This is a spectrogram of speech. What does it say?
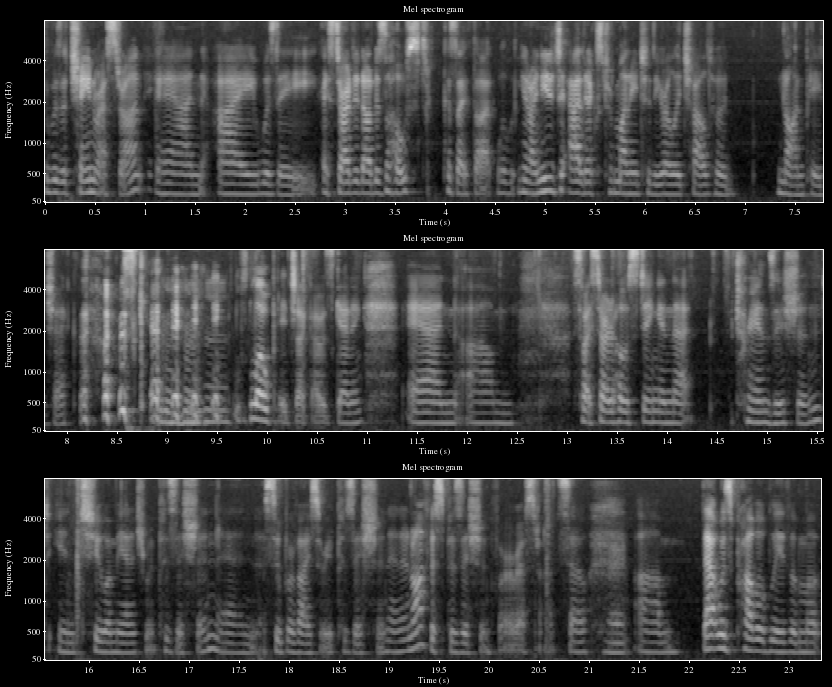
it was a chain restaurant, and I was a I started out as a host because I thought, well, you know, I needed to add extra money to the early childhood non-paycheck that I was getting, low paycheck I was getting, and um, so I started hosting, and that transitioned into a management position and a supervisory position and an office position for a restaurant. So Right. um, that was probably the mo-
